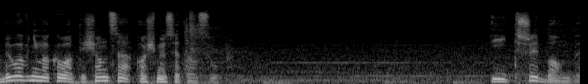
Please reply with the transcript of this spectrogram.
Było w nim około 1800 osób. I trzy bomby.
